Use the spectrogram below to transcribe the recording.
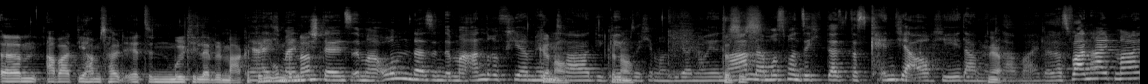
Ähm, aber die haben es halt jetzt in Multilevel-Marketing Ja, ich meine, die umbenannt. stellen es immer um, da sind immer andere Firmen Genau, hinter, die genau. geben sich immer wieder neue Das Namen. Da muss man sich, das, das kennt ja auch jeder mittlerweile. Das waren halt mal,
